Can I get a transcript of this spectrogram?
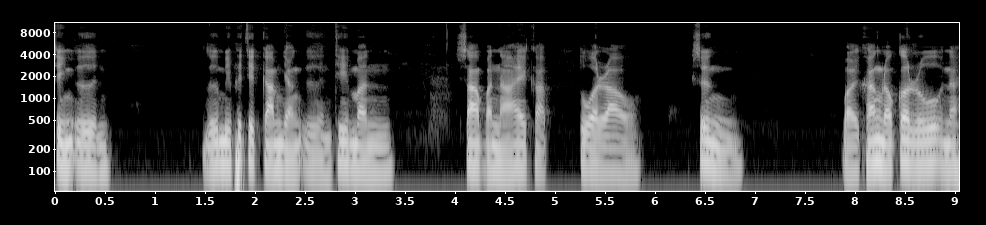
สิ่งอื่น หรือมีพฤติกรรมอย่างอื่นที่มันสร้างปัญหาให้กับตัวเรา ซึ่งบ่อยครั้งเราก็รู้นะ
